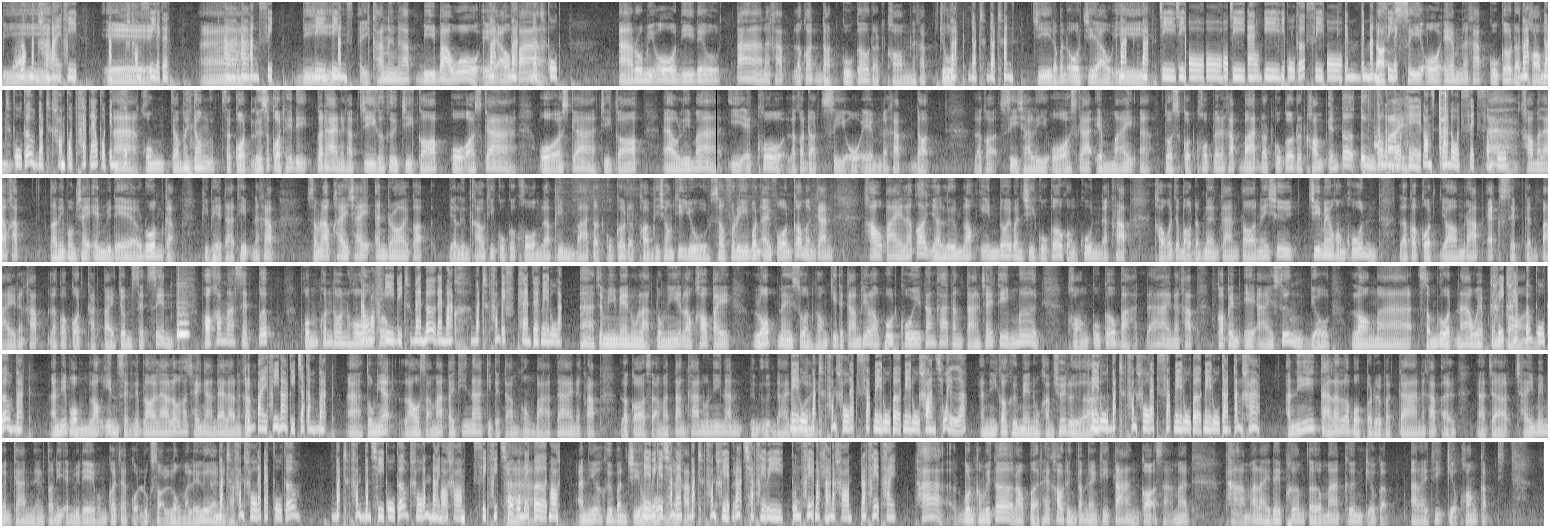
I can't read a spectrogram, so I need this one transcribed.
b ล็อกมันข่าว IP a com selected r R R C D D D อีกครั้งหนึ่งนะครับ B bravo A Bat- alpha Bat- Bat- R romeo D delta นะครับ แล้วก็ .google.com นะครับ จุด Bat dot dot un G W O G L E Bat Bat G G O O G L E Google C O M M and dot select C O M นะครับ Bat google.com dot Google dot com กดแท็บแล้วกดอ่า enter คงจะไม่ต้องสะกดหรือสะกดให้ดีก็ได้นะครับ G ก็คือ G golf O Oscar O Oscar G golf L Lima E Echo แล้วก็ C O M นะครับ dot แล้วก็ C Charlie O Oscar M Mike อะตัวสะกดครบแล้วนะครับ bard google com enter ตึ้งอันเข้าดับไปโดดเพจลองกระโดดเสร็จสมบูรณ์อ่าเข้ามาแล้วครับ ตอนนี้ผมใช้ NVIDIA ร่วมกับ p p ตาทิปนะครับ สำหรับใครใช้ Android ก็อย่าลืมเข้าที่ Google Chrome แล้วพิมพ์ bard.google.com ที่ช่องที่อยู่ Safari บน iPhone ก็เหมือนกัน เข้าไปแล้วก็อย่าลืมล็อกอินด้วยบัญชี Google ของคุณนะครับ เขาก็จะบอกดำเนินการต่อในชื่อ Gmail ของคุณ แล้วก็กดยอมรับ accept กันไปนะครับ แล้วก็กดถัดไปจนเสร็จสิ้น พอเข้ามาเสร็จปุ๊บ ผมคอนโทรลโฮม Out of Edit Banner Landmark Button Expand เมนูหลักอ่าจะมีเมนูหลักตรงนี้เราเข้าไปลบในส่วนของกิจกรรมที่เราพูดคุยตั้งค่าต่างๆ ใช้ทีมมืดของ Google Bard ได้นะครับ ก็เป็น AI ซึ่งเดี๋ยวลองมาสำรวจหน้าเว็บกันคลิกก่แท็บอน เบิ้ง Google บัตรอันนี้ผมล็อกอินเสร็จเรียบร้อยแล้วแล้วก็ใช้งานได้แล้วนะคลิรับงก์ไปที่หน้ากิจกรรมบัตรอ่าตรงเนี้ยเราสามารถไปที่หน้ากิจกรรมของ Bard ได้นะครับ แล้วก็สามารถตั้งค่านู่นนี่นั่นอื่น ๆ ได้เมด้นูวยบัตรทั้งโชว์และซับเมนูเปิดเมนูความช่วยเหลือ อันนี้ก็คือเมนูคำช่วยเหลือเมนูบัตรทั้งโชว์และซับเมนูเปิดเมนูการตั้งค่าอันนี้แต่ละระบบปฏิบัติการนะครับอาจอาจจะใช้ไม่เหมือนกันอย่างตอนนี้ NVDA ผมก็จะกดลูกศรลงมาเรื่อยๆบัตนะรครับ ทั้งโชว์และแอป Google บัตรทั้งบัญชี Google โชว์นายหมอคอมสิทธิโชว์วงเล็บเปิดหมออันนี้ก็คือบัญชีของเนผมวิเกชันแอนะปครับบัตรทั้งเขตราชเทวีกรุงเทพมหานครประเทศไทย ถ้าบนคอมพิวเตอร์เราเปิดให้เข้าถึงตำแหน่งที่ตั้งก็สามารถถามอะไรได้เพิ่มเติมมากขึ้นเกี่ยวกับอะไรที่เกี่ยวข้องกับ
